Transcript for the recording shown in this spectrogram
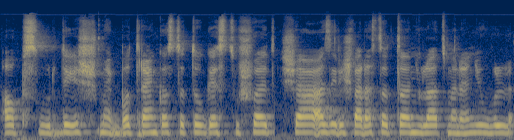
abszurd és megbotránkoztató gesztus volt, és azért is választotta a nyulat, mert a nyúl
